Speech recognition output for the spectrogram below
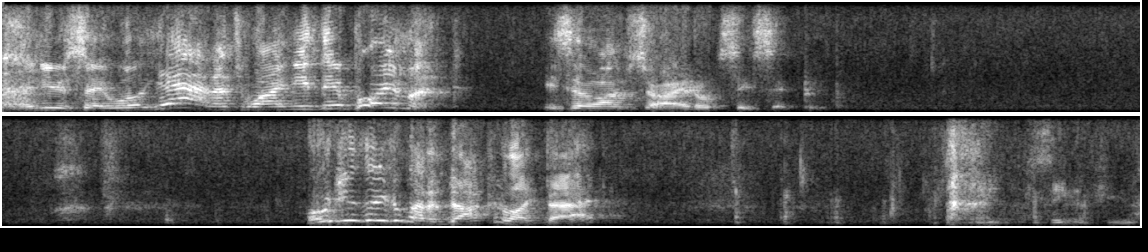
And you say, Well, yeah, that's why I need the appointment. He said, Oh, I'm sorry, I don't see sick people. What would you think about a doctor like that? I've seen a few.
